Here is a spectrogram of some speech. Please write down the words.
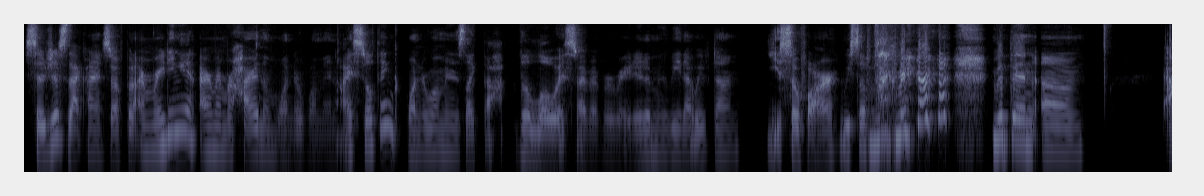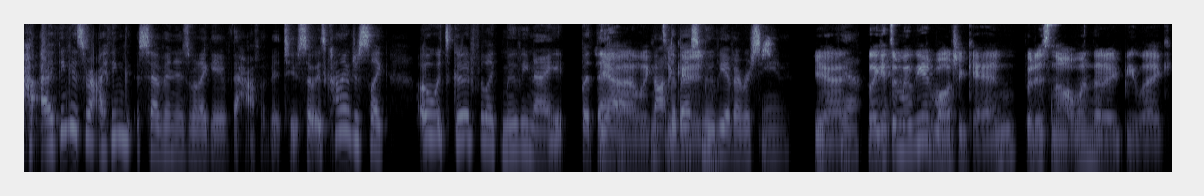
So just that kind of stuff, but I'm rating it. I remember higher than Wonder Woman. I still think Wonder Woman is like the the lowest I've ever rated a movie that we've done so far. We still have Black Mirror, but then um, I think it's I think seven is what I gave the half of it to. So it's kind of just like oh, it's good for like movie night, but then yeah like not the best good- movie I've ever seen. yeah. Yeah. like it's a movie i'd watch again but it's not one that i'd be like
